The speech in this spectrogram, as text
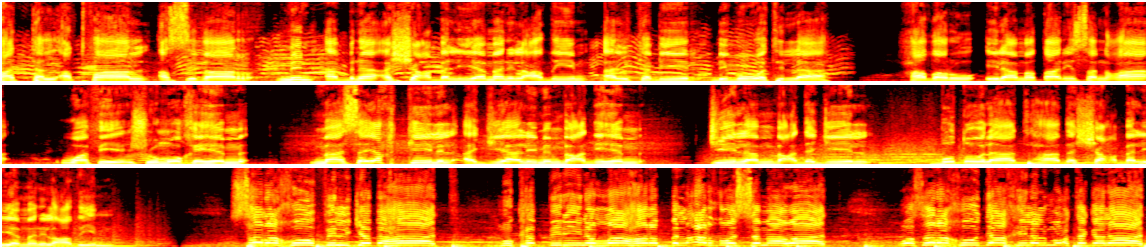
حتى الأطفال الصغار من أبناء الشعب اليمني العظيم الكبير بقوة الله حضروا إلى مطار صنعاء وفي شموخهم ما سيحكي للأجيال من بعدهم جيلا بعد جيل بطولات هذا الشعب اليمني العظيم. صرخوا في الجبهات مكبرين الله رب الأرض والسماوات. وصرخوا داخل المعتقلات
